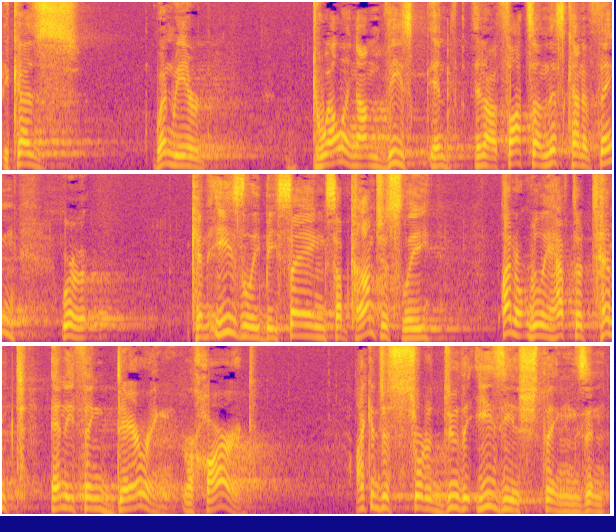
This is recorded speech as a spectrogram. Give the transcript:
Because when we are dwelling on these, in, in our thoughts on this kind of thing, we can easily be saying subconsciously, I don't really have to attempt anything daring or hard. I can just sort of do the easiest things and,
